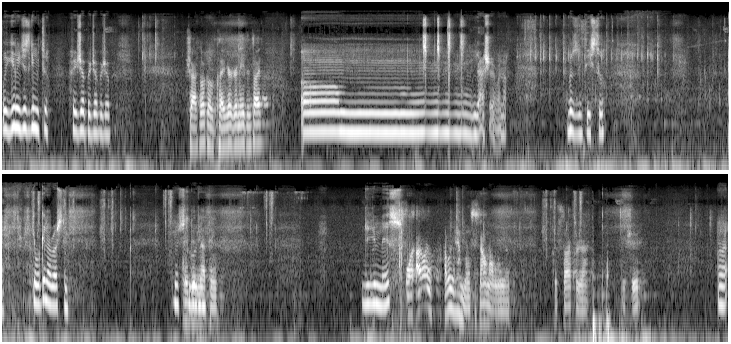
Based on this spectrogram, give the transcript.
Wait, give me, just give me two. Hurry, drop it, drop it, drop it. Should I put some clinger grenades inside? Um, yeah, sure, why not? I'm gonna these two. Okay, we're gonna rush them. They did nothing. Did you miss? Well, I don't, I don't even have my sound all the way up. Cause sorry for that. Oh shit. Alright.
